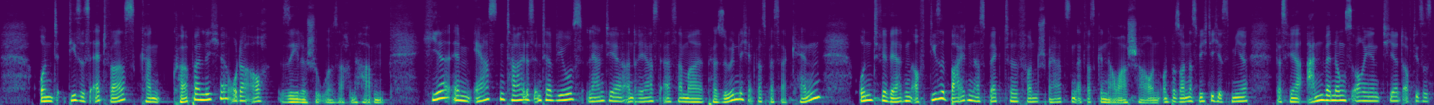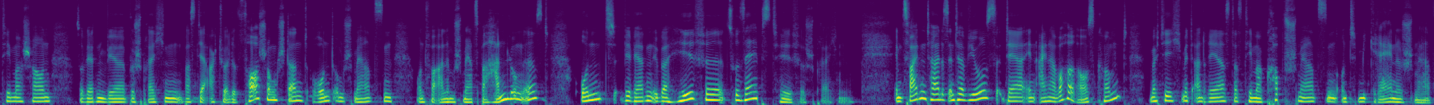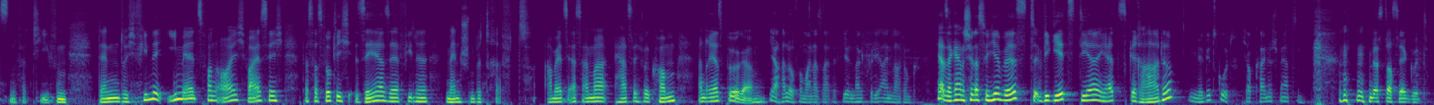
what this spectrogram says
Und dieses etwas kann körperliche oder auch seelische Ursachen haben. Hier im ersten Teil des Interviews lernt ihr Andreas erst einmal persönlich etwas besser kennen und wir werden auf diese beiden Aspekte von Schmerzen etwas genauer schauen. Und besonders wichtig ist mir, dass wir anwendungsorientiert auf dieses Thema schauen. So werden wir besprechen, was der aktuelle Forschungsstand rund um Schmerzen und vor allem Schmerzbehandlung ist. Und wir werden über Hilfe zur Selbsthilfe sprechen. Im zweiten Teil des Interviews, der in einer Woche rauskommt, möchte ich mit Andreas das Thema Kopfschmerzen und Migräneschmerzen vertiefen. Denn durch viele E-Mails von euch weiß ich, dass das wirklich sehr, sehr viele Menschen betrifft. Aber jetzt erst einmal herzlich willkommen, Andreas Böger. Ja, hallo von meiner Seite. Vielen Dank für die Einladung. Ja, sehr gerne. Schön, dass du hier bist. Wie geht's dir jetzt gerade? Mir geht's gut. Ich habe keine Schmerzen. das ist doch sehr gut.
